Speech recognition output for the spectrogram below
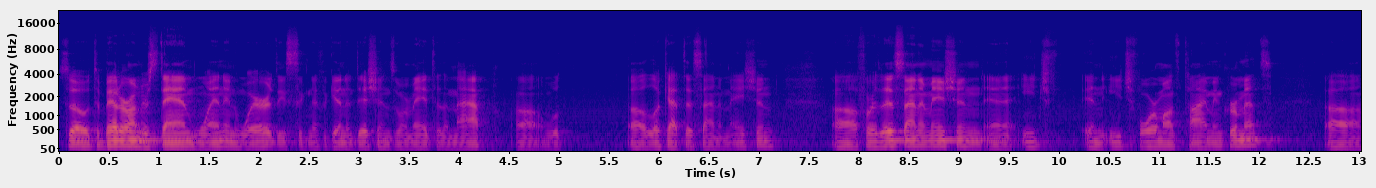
so to better understand when and where these significant additions were made to the map, uh, we'll uh, look at this animation. Uh, for this animation, uh, each, in each four-month time increments, uh,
